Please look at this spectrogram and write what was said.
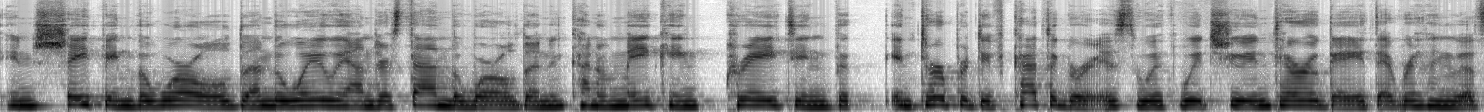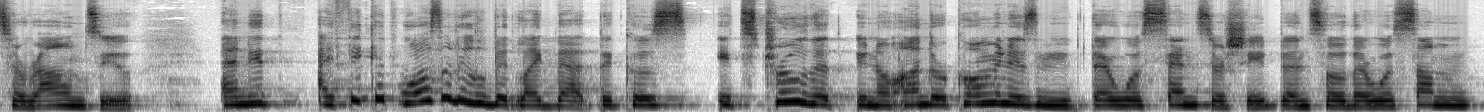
in shaping the world and the way we understand the world and in kind of making creating the interpretive categories with which you interrogate everything that surrounds you and it, I think it was a little bit like that because it's true that, you know, under communism, there was censorship. And so there was some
